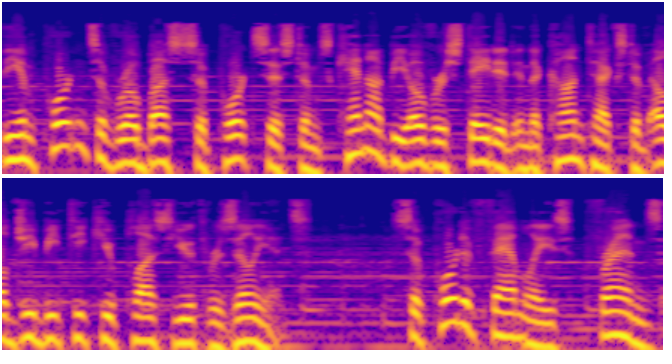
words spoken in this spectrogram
The importance of robust support systems cannot be overstated in the context of LGBTQ plus youth resilience. Supportive families, friends,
